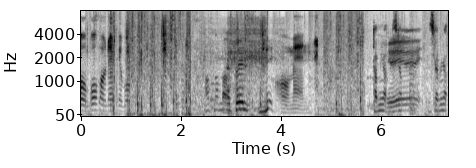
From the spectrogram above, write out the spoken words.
Oh, both of them here, both. Oh man. Coming up. Wait, It's, wait, com- wait, wait. it's coming up.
